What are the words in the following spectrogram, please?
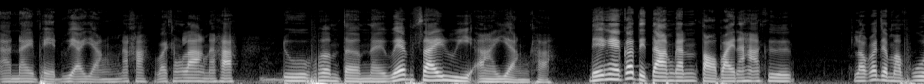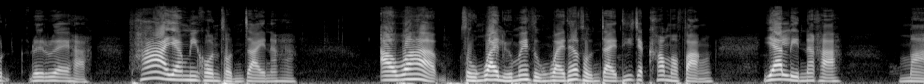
อ่าในเพจ VR ยังนะคะ ไว้ข้างล่างนะคะ ดูเพิ่มเติมในเว็บไซต์ VR ยังค่ะ เดี๋ยวยังไงก็ติดตามกันต่อไปนะคะ คือ เราก็จะมาพูดเรื่อยๆค่ะ ถ้ายังมีคนสนใจนะคะ เอาว่าสูงวัยหรือไม่สูงวัยถ้าสนใจที่จะเข้ามาฟังย่าลินนะคะ มา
